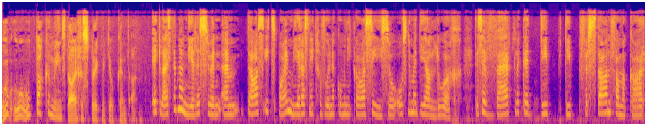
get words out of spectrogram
Hoe hoe hoe pak 'n mens daai gesprek met jou kind aan? Ek luister na Nele so en ehm um, daar's iets baie meer as net gewone kommunikasie hierso. Ons noem dit dialoog. Dis 'n werklike diep diep verstaan van mekaar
